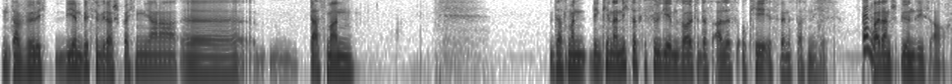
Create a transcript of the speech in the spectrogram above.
da würde ich dir ein bisschen widersprechen, Jana, äh, dass man dass man den Kindern nicht das Gefühl geben sollte, dass alles okay ist, wenn es das nicht ist. Genau. Weil dann spüren sie es auch.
